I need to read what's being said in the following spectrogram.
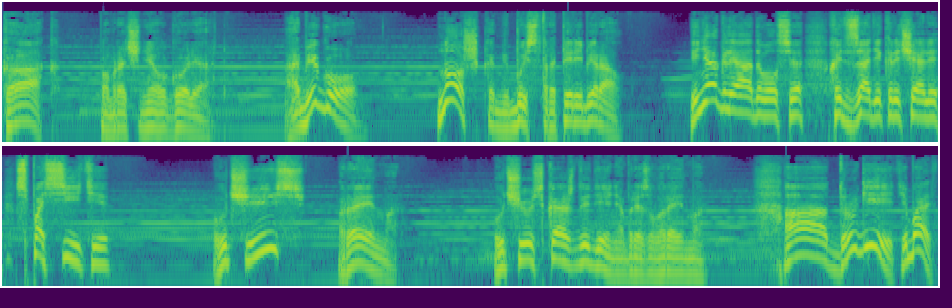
Как? Помрачнел Голиард. А бегом. Ножками быстро перебирал. И не оглядывался, хоть сзади кричали «Спасите!» Учись, Рейнмар. «Учусь каждый день», — обрезал Рейнмар. «А другие, Тибальт?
